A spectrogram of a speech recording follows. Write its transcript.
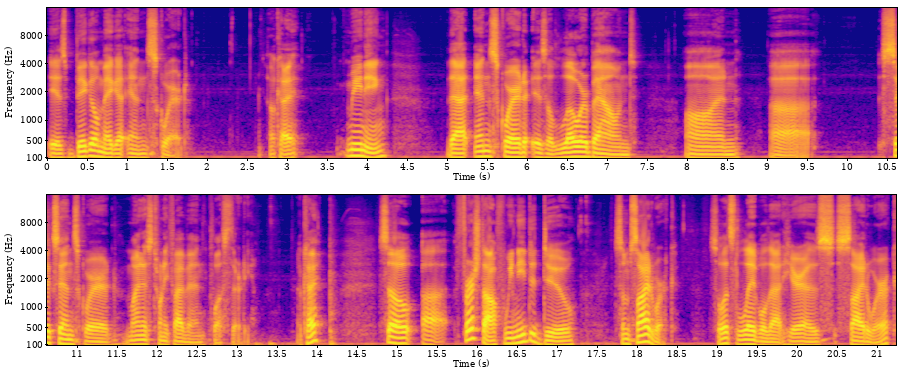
is big omega n squared. Okay, meaning that n squared is a lower bound on uh, 6n squared minus 25n plus 30. Okay? So uh, first off, we need to do some side work. So let's label that here as side work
